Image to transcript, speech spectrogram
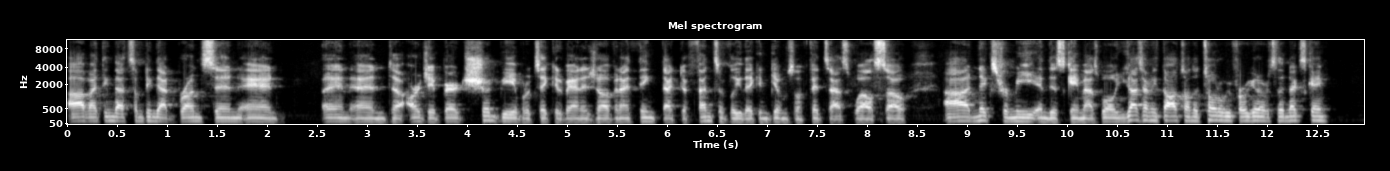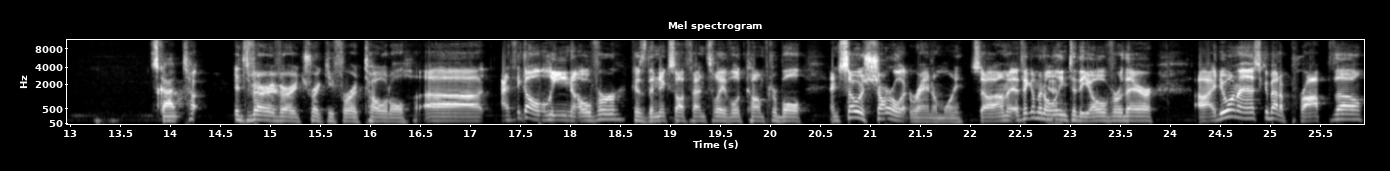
Um, I think that's something that Brunson and and and uh, RJ Barrett should be able to take advantage of, and I think that defensively they can give them some fits as well. So uh, Knicks for me in this game as well. You guys have any thoughts on the total before we get over to the next game? Scott, To- It's very, very tricky for a total. Uh, I think I'll lean over because the Knicks offensively have looked comfortable, and so is Charlotte randomly. So I'm, I think I'm going to Yeah. lean to the over there. Uh, I do want to ask about a prop though,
